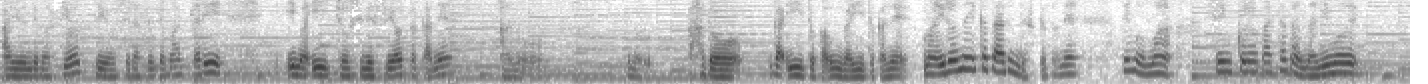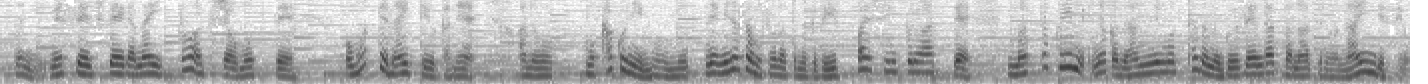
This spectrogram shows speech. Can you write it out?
歩んでますよっていうお知らせでもあったり今いい調子ですよとかねあのその波動がいいとか運がいいとかねまあいろんな言い方あるんですけどね。でもまあシンクロがただ何も何メッセージ性がないとは私は思って思ってないっていうかねあのもう過去にもうね皆さんもそうだと思うけどいっぱいシンクロあって全く意味なんか何にもただの偶然だったなっていうのはないんですよ。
